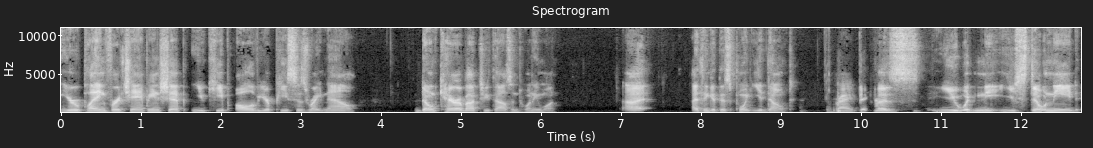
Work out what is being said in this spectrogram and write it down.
you're playing for a championship, you keep all of your pieces right now. Don't care about 2021. Uh, I think at this point you don't. Right. Because you would need you still need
